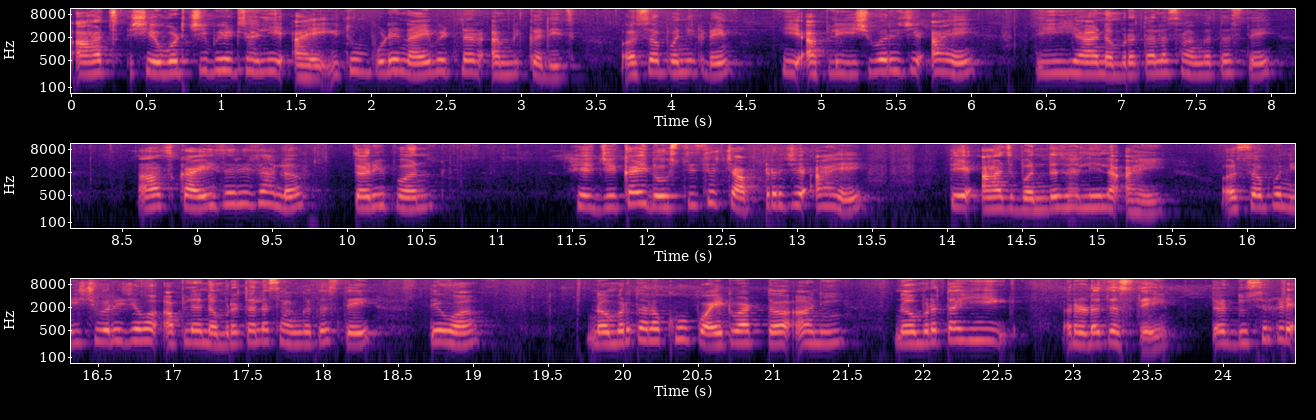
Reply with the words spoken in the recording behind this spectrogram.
आज शेवटची भेट झाली आहे. इथून पुढे नाही भेटणार आम्ही कधीच. असं पण इकडे ही आपली ईश्वरी जी आहे ती ह्या नम्रताला सांगत असते. आज काही जरी झालं तरी पण हे जे काही दोस्तीचं चॅप्टर जे आहे ते आज बंद झालेलं आहे. असं पण ईश्वरी जेव्हा आपल्या नम्रताला सांगत असते तेव्हा नम्रताला खूप वाईट वाटतं आणि नम्रता ही रडत असते. तर दुसरीकडे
